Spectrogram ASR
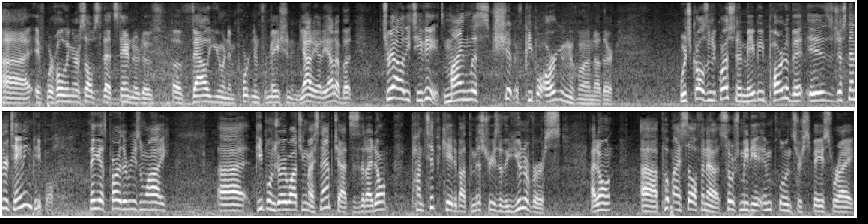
uh, if we're holding ourselves to that standard of, of value and important information and yada yada yada. But it's reality TV. It's mindless shit of people arguing with one another, which calls into question that maybe part of it is just entertaining people. I think that's part of the reason why uh, people enjoy watching my Snapchats is that I don't pontificate about the mysteries of the universe. I don't uh, put myself in a social media influencer space where I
